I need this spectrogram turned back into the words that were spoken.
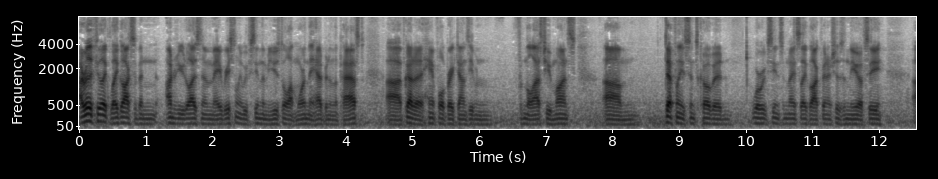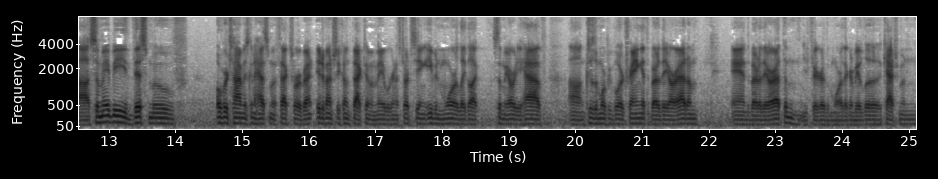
I really feel like leg locks have been underutilized in MMA recently. We've seen them used a lot more than they had been in the past. Uh, I've got a handful of breakdowns even from the last few months, um, definitely since COVID, where we've seen some nice leg lock finishes in the UFC. Uh, so maybe this move over time is going to have some effects where it eventually comes back to MMA. We're going to start seeing even more leg locks than we already have because um, the more people are training it, the better they are at them, and the better they are at them, you figure the more they're going to be able to catch them and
